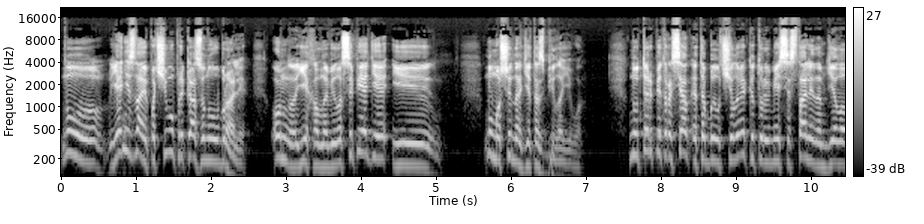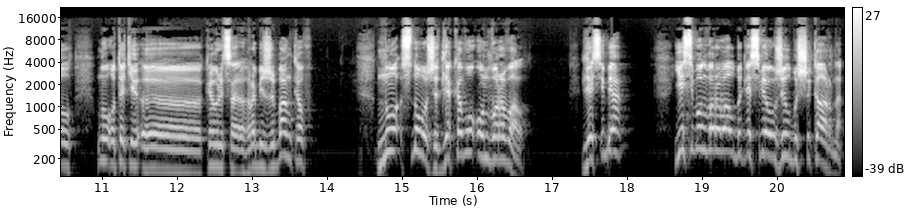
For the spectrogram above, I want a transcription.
ну, я не знаю, почему приказано убрали. Он ехал на велосипеде, и, ну, машина где-то сбила его. Ну, Тер Петросян это был человек, который вместе с Сталином делал, ну, вот эти, э, как говорится, грабежи банков, Но снова же, для кого он воровал? Для себя? Если бы он воровал бы для себя, он жил бы шикарно.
